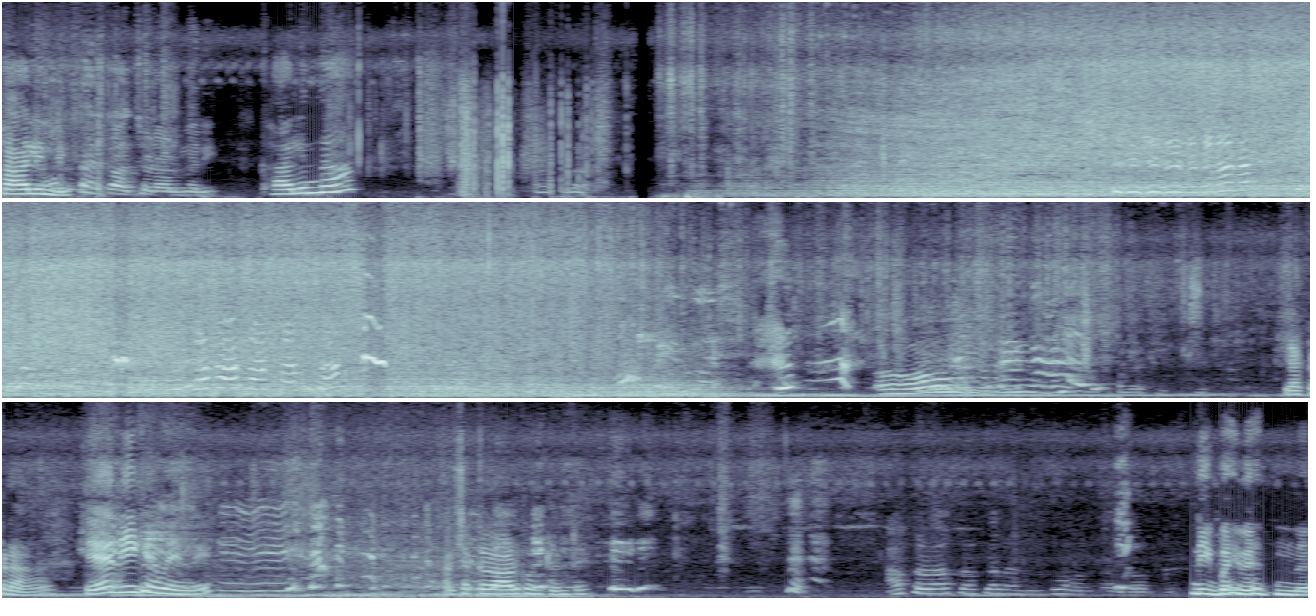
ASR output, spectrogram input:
కాలింది. మరి. కాలిందా? ఎక్కడ? ఏ నీకేమైంది? అవి చక్కగా ఆడుకుంటుంటే. నీకు భయం అవుతుందా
